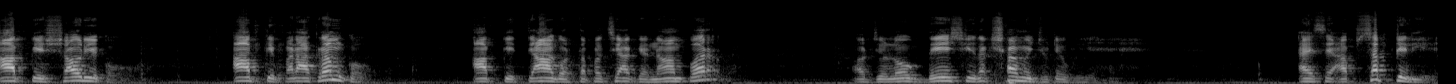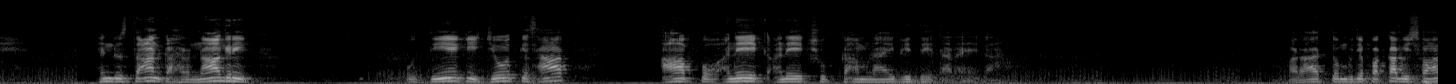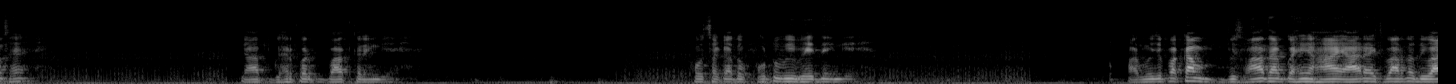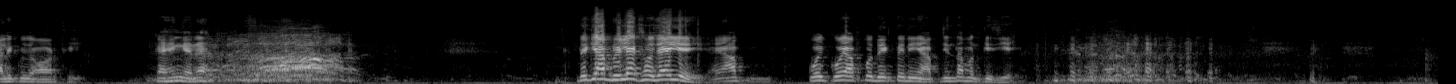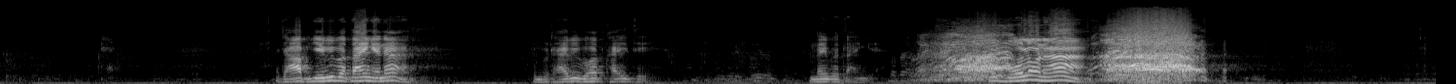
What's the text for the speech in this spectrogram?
आपके शौर्य को, आपके पराक्रम को, आपके त्याग और तपस्या के नाम पर और जो लोग देश की रक्षा में जुटे हुए हैं, ऐसे आप सबके लिए हिंदुस्तान का हर नागरिक उस दिए की ज्योत के साथ आपको अनेक अनेक शुभकामनाएँ भी देता रहेगा। और आज तो मुझे पक्का विश्वास है कि आप घर पर बात करेंगे। हो सका तो फ़ोटो भी भेज देंगे। और मुझे पक्का विश्वास आप कहेंगे हाँ यार, इस बार तो दिवाली कुछ और थी। कहेंगे ना? देखिए, आप रिलैक्स हो जाइए। आप, कोई कोई आपको देखते नहीं आप चिंता मत कीजिए। अच्छा आप ये भी बताएँगे ना, कि मिठाई भी बहुत खाई थी। नहीं बताएँगे। तो बोलो ना।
